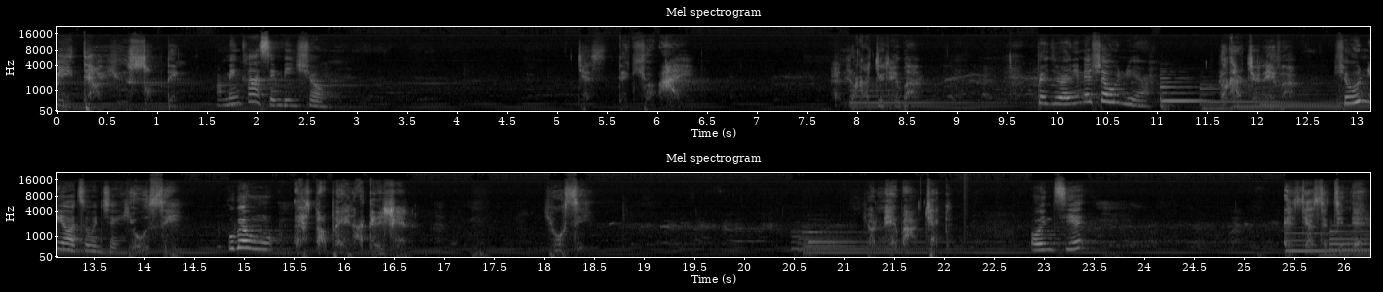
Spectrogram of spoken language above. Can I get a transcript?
me tell you something. ma menka asɛm bi nkyerɛ wo Just take your eye and look at your neighbor. pagya w'ani na hwɛ wo nua Look at your neighbor. hwɛ wo nua a ɔte wo nkyɛn You will see. stop paying attention. You will see. Your neighbor, check. Ɔntie It's just sitting there.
